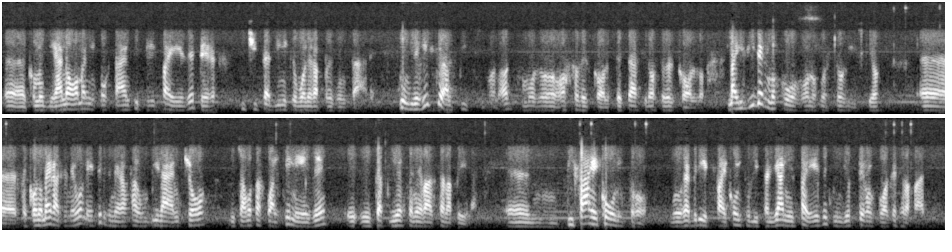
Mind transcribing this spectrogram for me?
eh, come dire, anomali importanti per il Paese per i cittadini che vuole rappresentare. Quindi il rischio è altissimo, no? il famoso osso del collo, spezzarsi l'osso del collo, ma i leader lo corrono questo rischio. Eh, secondo me ragionevolmente bisognerà fare un bilancio diciamo tra qualche mese e, e capire se ne valsa la pena. Eh, fare contro vorrebbe dire fare contro gli italiani e il paese, quindi io spero ancora che ce la faccia.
